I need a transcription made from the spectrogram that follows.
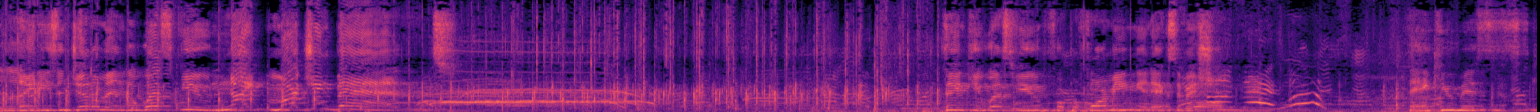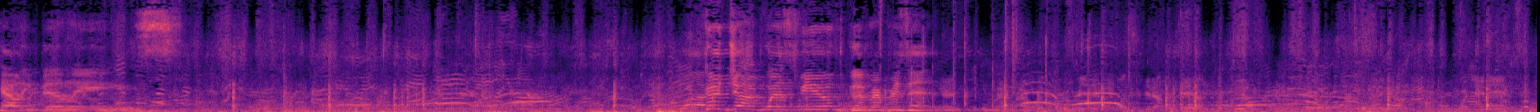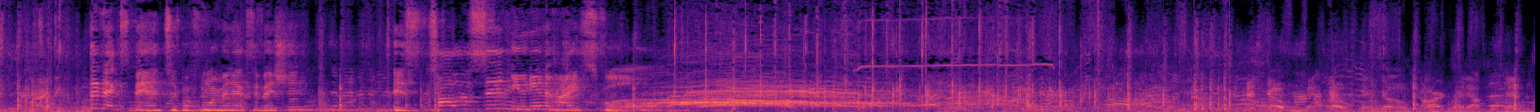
Ladies and gentlemen, the Westview Knight Marching Band! Thank you, Westview, for performing an exhibition. Thank you, Miss Callie Billings. Good job, Westview. Good represent. The next band to perform an exhibition is Tolleson Union High School. Pitch go, pitch go. Guard right after pitch.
